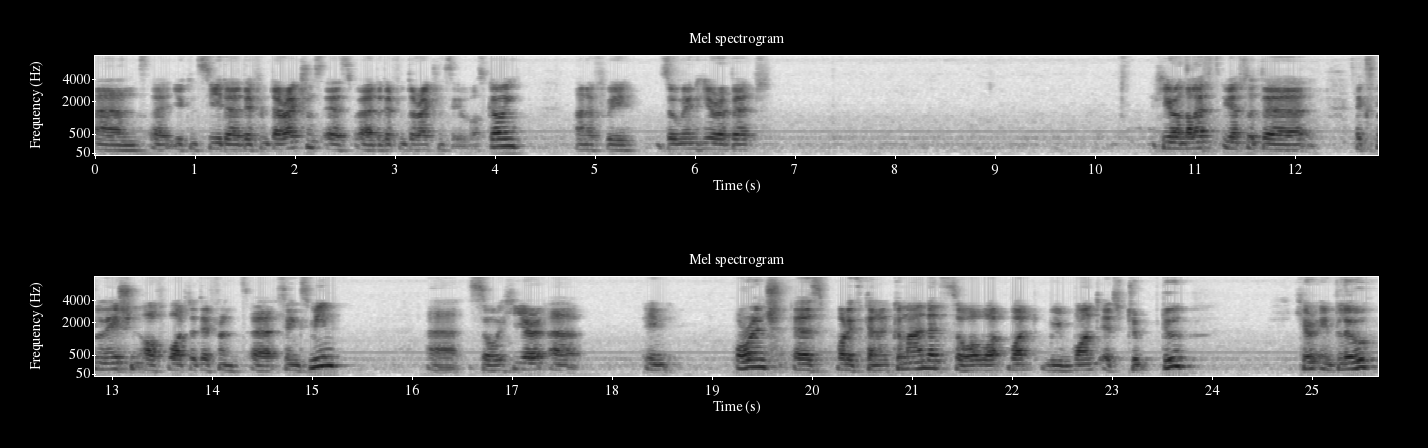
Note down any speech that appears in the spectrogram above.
And uh, you can see the different directions as the different directions it was going. And if we zoom in here a bit, here on the left, you have the explanation of what the different uh, things mean. Uh, so here uh, in orange is what it's kind of commanded, so what, what we want it to do. Here in blue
